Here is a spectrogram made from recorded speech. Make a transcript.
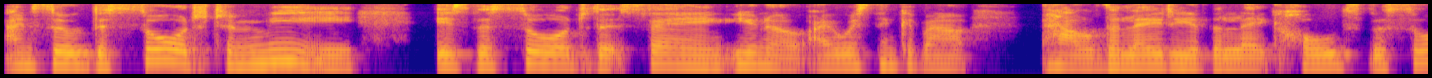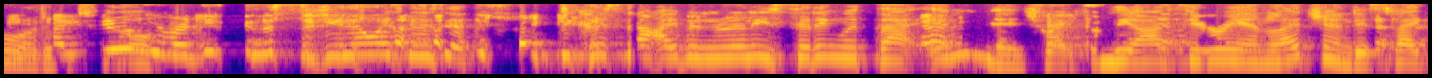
And so the sword to me is the sword that's saying, you know, I always think about how the lady of the lake holds the sword. I knew you were just going to say. You know, I was going to say because now I've been really sitting with that image, right, from the Arthurian legend. It's like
